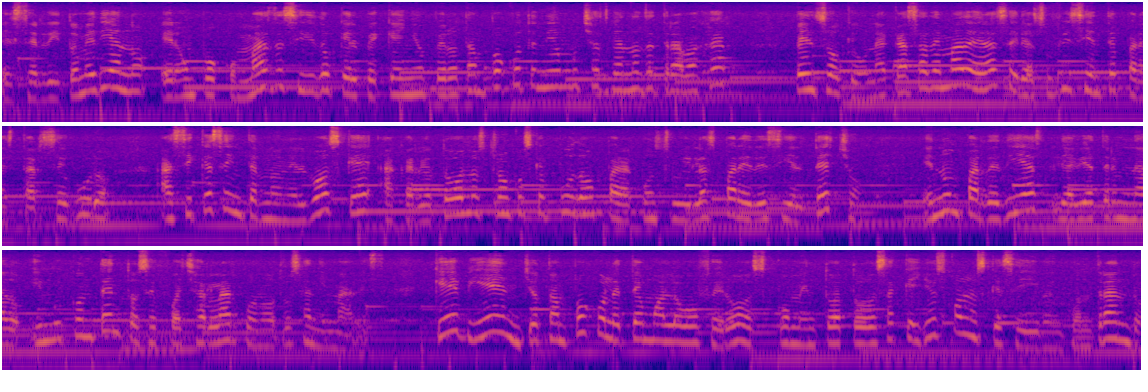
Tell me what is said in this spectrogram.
El cerdito mediano era un poco más decidido que el pequeño, pero tampoco tenía muchas ganas de trabajar. Pensó que una casa de madera sería suficiente para estar seguro, así que se internó en el bosque, acarrió todos los troncos que pudo para construir las paredes y el techo. En un par de días le había terminado y muy contento se fue a charlar con otros animales. ¡Qué bien! Yo tampoco le temo al lobo feroz, comentó a todos aquellos con los que se iba encontrando.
